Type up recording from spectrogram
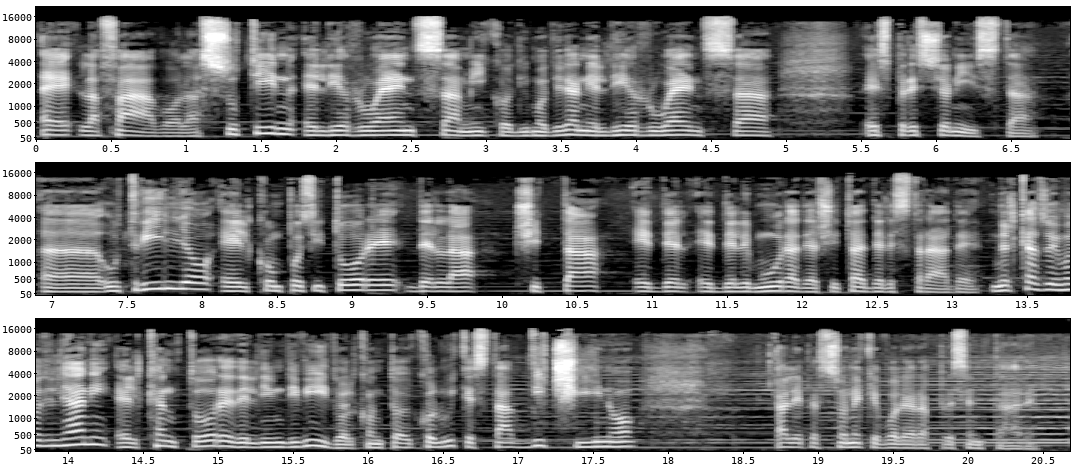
è la favola, Soutine è l'irruenza, amico di Modigliani, è l'irruenza espressionista, uh, Utriglio è il compositore della città e, del, e, delle mura della città e delle strade. Nel caso di Modigliani è il cantore dell'individuo, il colui che sta vicino alle persone che vuole rappresentare.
